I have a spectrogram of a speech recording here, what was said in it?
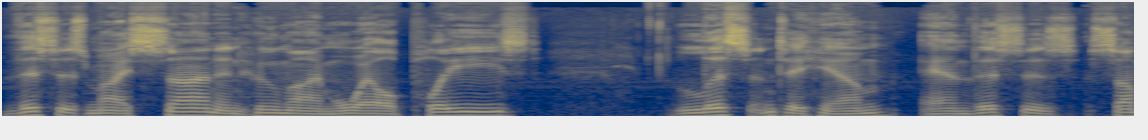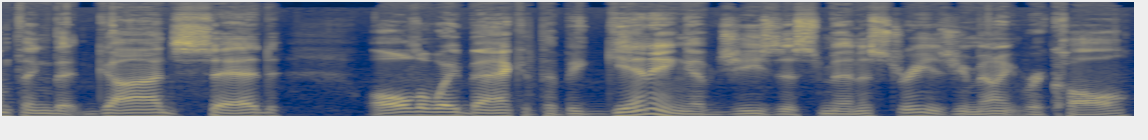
This is my son in whom I'm well pleased. Listen to him. And this is something that God said all the way back at the beginning of Jesus' ministry, as you might recall,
